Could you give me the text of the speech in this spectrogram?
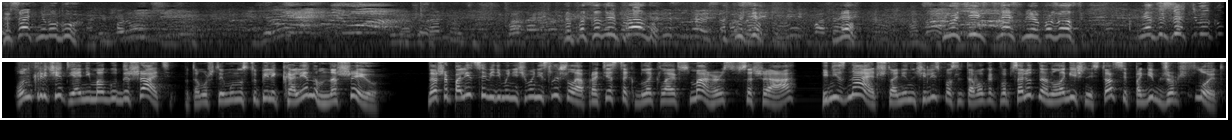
Дышать не могу! Да пацаны, правда? Отпусти! Бля! Крути, слезь меня, пожалуйста! Я дышать не могу! Он кричит «Я не могу дышать», потому что ему наступили коленом на шею. Наша полиция, видимо, ничего не слышала о протестах Black Lives Matter в США и не знает, что они начались после того, как в абсолютно аналогичной ситуации погиб Джордж Флойд.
